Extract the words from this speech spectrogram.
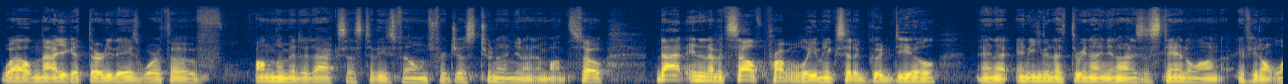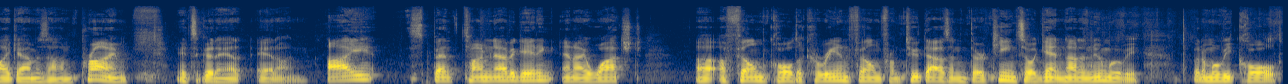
well, now you get 30 days worth of unlimited access to these films for just $2.99 a month. So that in and of itself probably makes it a good deal. And, a, and even at $3.99 as a standalone, if you don't like Amazon Prime, it's a good add, add-on. I spent time navigating and I watched uh, a film called a Korean film from 2013. So, again, not a new movie, but a movie called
